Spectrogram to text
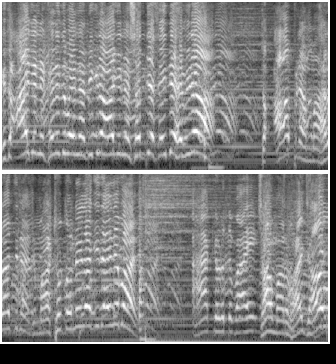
કે તો આજે ને ખરીદભાઈ ના દીકરા આજે ને સત્ય કહી દે હે વિરા તો આપણા મહારાજને માથું તો નહીં લાગી જાય ને ભાઈ? હા ખેડૂત ભાઈ. જાઓ મારો ભાઈ જાઓ.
